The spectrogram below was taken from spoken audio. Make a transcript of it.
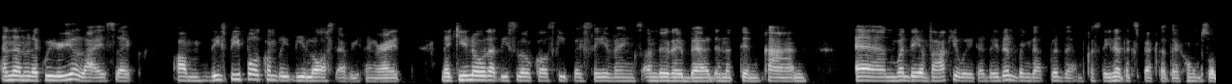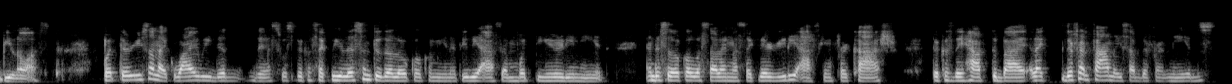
And then like we realize, like um these people completely lost everything, right? Like you know that these locals keep their savings under their bed in a tin can. And when they evacuated, they didn't bring that with them because they didn't expect that their homes will be lost. But the reason like why we did this was because like we listened to the local community. We asked them, what do you really need? And this local was telling us like they're really asking for cash because they have to buy like different families have different needs.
